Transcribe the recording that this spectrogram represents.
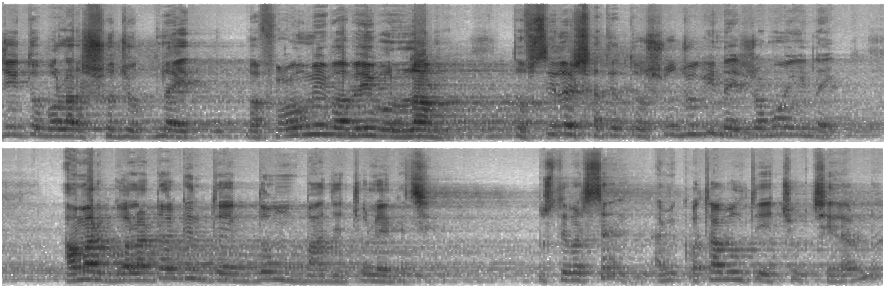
যেহেতু বলার সুযোগ নাই, বা ফরমিভাবেই বললাম, তফসিলের সাথে তো সুযোগই নেই, সময়ই নেই, আমার গলাটা কিন্তু একদম বাজে চলে গেছে। বুঝতে পারছেন? আমি কথা বলতে ইচ্ছুক ছিলাম না।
